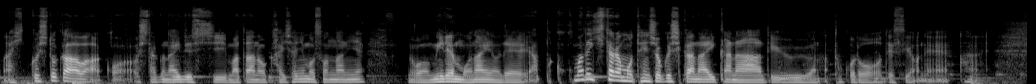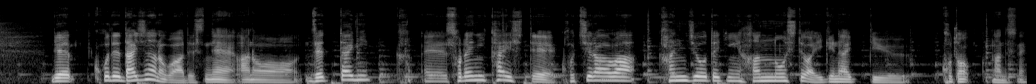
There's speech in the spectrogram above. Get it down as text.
まあ、引っ越しとかはこうしたくないですしまたあの会社にもそんなにね未練もないのでやっぱここまで来たらもう転職しかないかなというようなところですよね。はいでここで大事なのはですねあの絶対に、えー、それに対してこちらは感情的に反応してはいけないっていうことなんですね。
